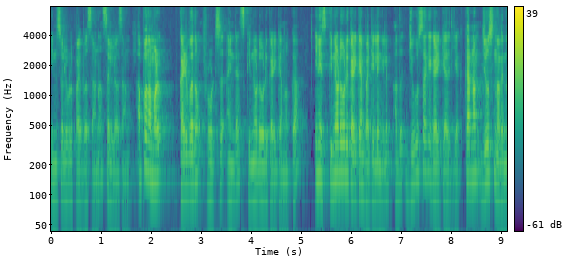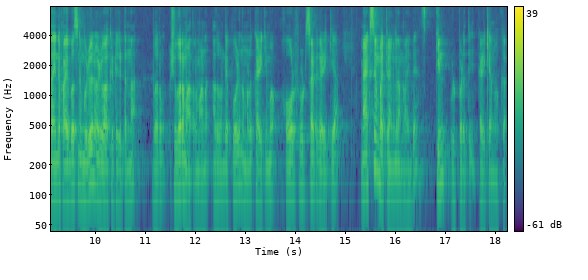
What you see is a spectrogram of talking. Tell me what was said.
ഇൻസൊല്യൂബിൾ ഫൈബേഴ്സ് ആണ് സെല്ലോസ് ആണ്. അപ്പോൾ നമ്മൾ കഴിവതും ഫ്രൂട്ട്സ് അതിന്റെ സ്കിന്നോട് കൂടി കഴിക്കാൻ നോക്കുക. ഇനി സ്കിന്നോട് കൂടി കഴിക്കാൻ പറ്റിയില്ലെങ്കിലും അത് ജ്യൂസാക്കി കഴിക്കാതിരിക്കുക. കാരണം ജ്യൂസ് എന്ന് പറയുന്നത് അതിന്റെ ഫൈബേഴ്സിനെ മുഴുവൻ ഒഴിവാക്കിയിട്ട് കിട്ടുന്ന വെറും ഷുഗർ മാത്രമാണ്. അതുകൊണ്ട് എപ്പോഴും നമ്മൾ കഴിക്കുമ്പോൾ ഹോൾ ഫ്രൂട്ട്സ് ആയിട്ട് കഴിക്കുക. മാക്സിമം പറ്റുമെങ്കിൽ നമ്മൾ അതിന്റെ സ്കിൻ ഉൾപ്പെടുത്തി കഴിക്കാൻ നോക്കുക.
